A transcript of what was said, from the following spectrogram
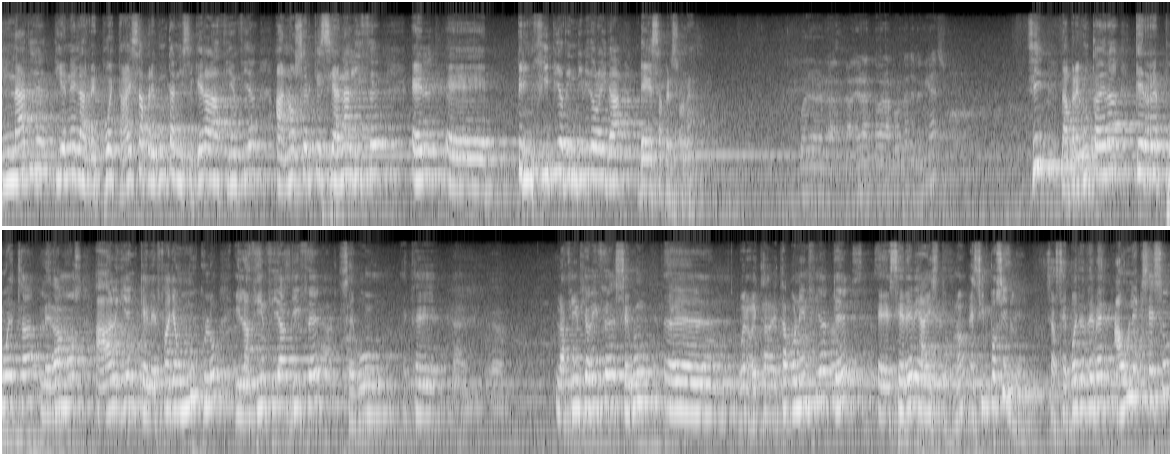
nadie tiene la respuesta a esa pregunta, ni siquiera la ciencia, a no ser que se analice el eh, principio de individualidad de esa persona. ¿Cuál era, era toda la pregunta que tenías? Sí, la pregunta era qué respuesta le damos a alguien que le falla un músculo y la ciencia dice, según este, la ciencia dice, según eh, bueno, esta, esta, ponencia, que eh, se debe a esto, ¿no? Es imposible. O sea, se puede deber a un exceso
